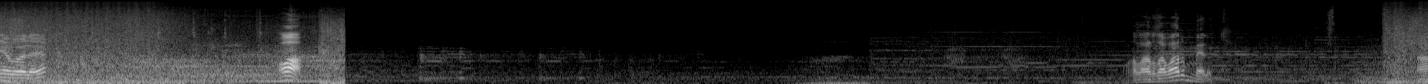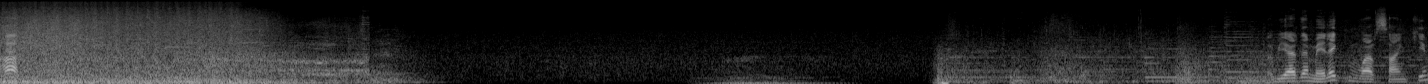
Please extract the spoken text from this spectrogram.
saniye böyle. Aa. Buralarda var mı melek? Aha. Bir yerde melek mi var sanki?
